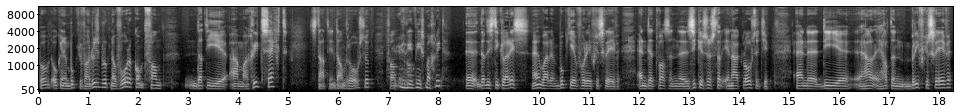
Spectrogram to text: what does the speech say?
bijvoorbeeld ook in een boekje van Rusbroek naar voren komt van, dat hij eh, aan Margriet zegt, staat in het andere hoofdstuk. Van, wie, wie is Margriet? Uh, dat is die Clarisse, hè, waar een boekje voor heeft geschreven. En dat was een uh, zieke zuster in haar kloostertje. En uh, die had een brief geschreven,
